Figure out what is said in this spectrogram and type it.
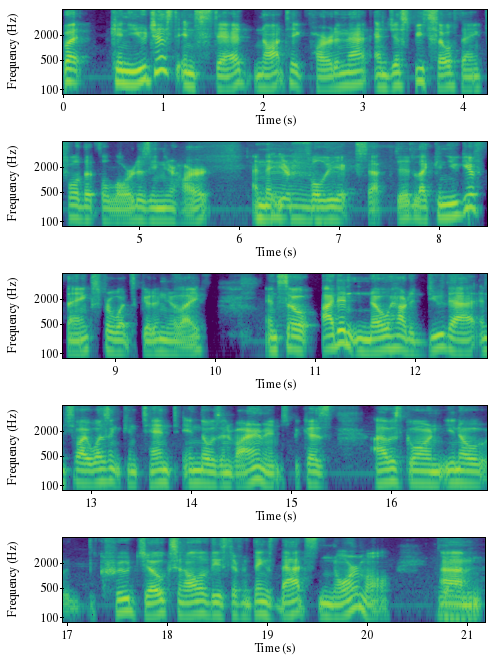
But can you just instead not take part in that and just be so thankful that the lord is in your heart and that mm. you're fully accepted? Like can you give thanks for what's good in your life? And so i didn't know how to do that. And so i wasn't content in those environments because I was going, you know, crude jokes and all of these different things. That's normal. Yeah. Um,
